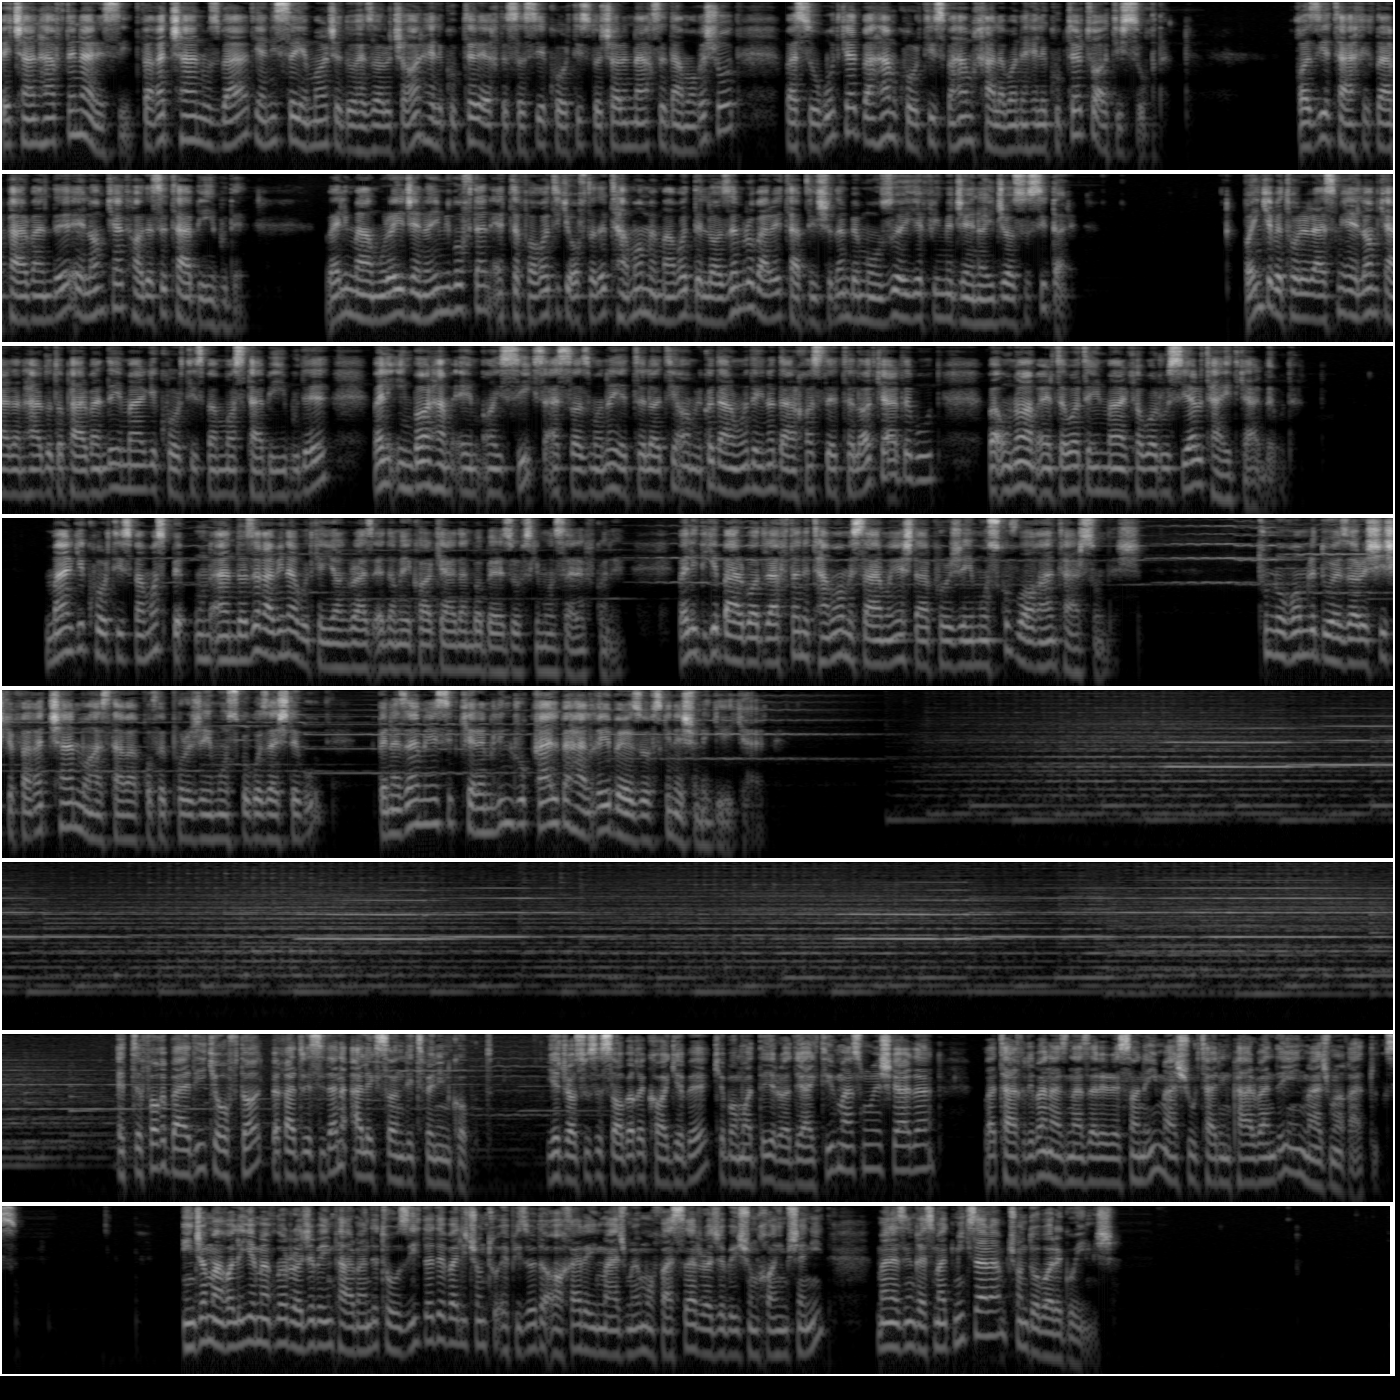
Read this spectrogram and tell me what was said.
به چند هفته نرسید. فقط چند روز بعد یعنی 3 March 2004 هلیکوپتر اختصاصی کورتیس دچار نقص دماغه شد و سقوط کرد و هم کورتیس و هم خلبان هلیکوپتر تو آتیش سوختن. قاضی تحقیق در پرونده اعلام کرد حادثه طبیعی بوده. ولی مامورای جنایی می‌گفتن اتفاقاتی که افتاده تمام مواد لازم رو برای تبدیل شدن به موضوع یه فیلم جنایی جاسوسی داره. با اینکه به طور رسمی اعلام کردن هر دو تا پرونده مرگ کورتیس و ماس طبیعی بوده ولی این بار هم MI6 از سازمانهای اطلاعاتی آمریکا در مورد اینا درخواست اطلاعات کرده بود و اونا هم ارتباط این مرگ ها با روسیه رو تایید کرده بودن مرگ کورتیس و ماس به اون اندازه قوی نبود که یانگ رو از ادامه کار کردن با برزوفسکی منصرف کنه. ولی دیگه برباد رفتن تمام سرمایش در پروژه مسکو واقعا ترسوندش. تو نوامبر 2006 که فقط چند ماه از توقف پروژه مسکو گذشته بود به نظر می رسید کرملین رو قلب حلقه برزوفسکی نشونه گیری کرد. اتفاق بعدی که افتاد به قدر رسیدن الکساندر لیتونینکو بود. یه جاسوس سابق کاگبه که با ماده رادیواکتیو مسمومش کردن و تقریبا از نظر رسانه‌ای مشهورترین پرونده این مجموعه قتل است. اینجا مقاله یه مقدار راجع به این پرونده توضیح داده ولی چون تو اپیزود آخر این مجموعه مفصل راجع به ایشون خواهیم شنید من از این قسمت میگذرم چون دوباره گویی میشه.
